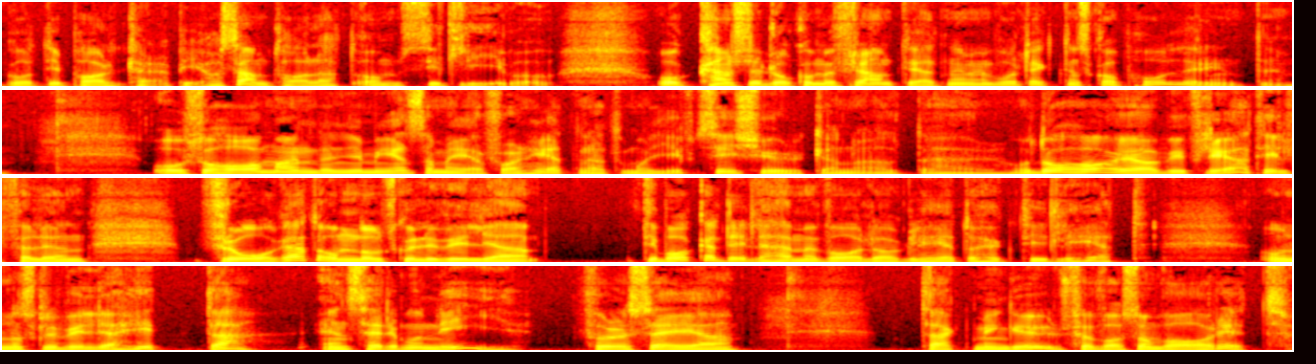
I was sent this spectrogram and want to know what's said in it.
gått i parterapi, har samtalat om sitt liv och, och kanske då kommer fram till att nej, men vårt äktenskap håller inte. Och så har man den gemensamma erfarenheten att de har gift sig i kyrkan och allt det här. Och då har jag vid flera tillfällen frågat om de skulle vilja, tillbaka till det här med vardaglighet och högtidlighet, om de skulle vilja hitta en ceremoni för att säga tack min Gud för vad som varit.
